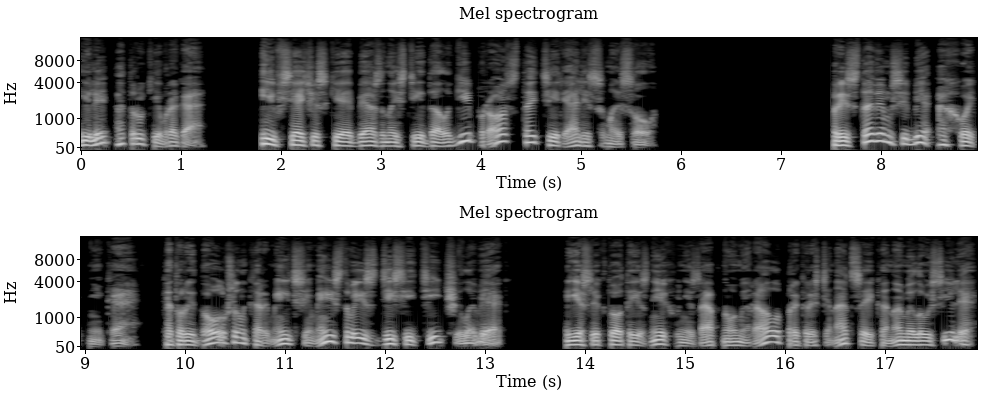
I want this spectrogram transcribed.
или от руки врага, и всяческие обязанности и долги просто теряли смысл. Представим себе охотника, который должен кормить семейство из десяти человек. Если кто-то из них внезапно умирал, прокрастинация экономила усилия,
